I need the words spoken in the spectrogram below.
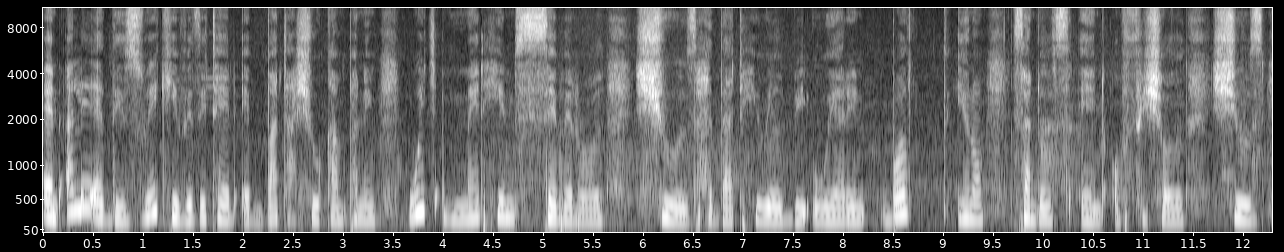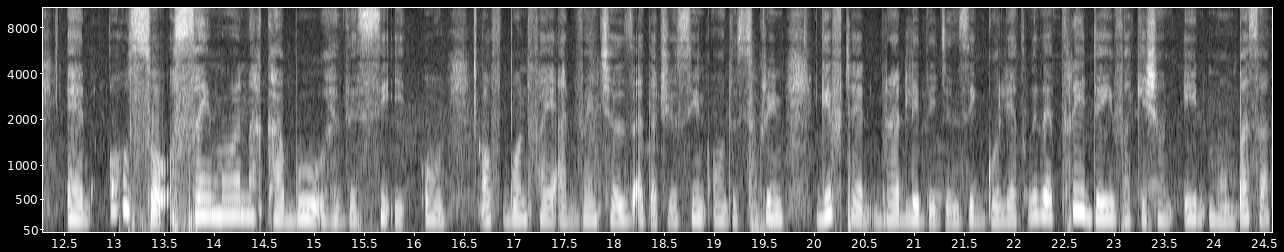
And earlier this week, he visited a Bata shoe company which made him several shoes that he will be wearing both you know sandals and official shoes and also simon kabu the ceo of bonfire adventures that you're seeing on the screen gifted bradley the gen z goliath with a three-day vacation in mombasa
